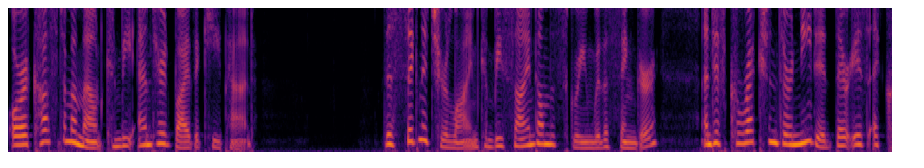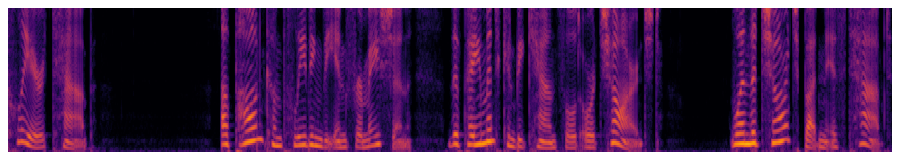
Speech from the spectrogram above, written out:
or a custom amount can be entered by the keypad. The signature line can be signed on the screen with a finger, and if corrections are needed, there is a clear tab. Upon completing the information, the payment can be cancelled or charged. When the Charge button is tapped,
